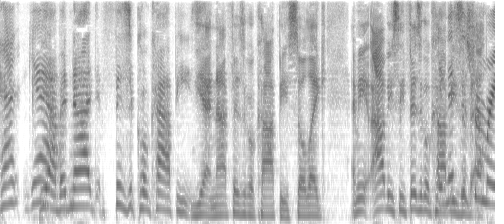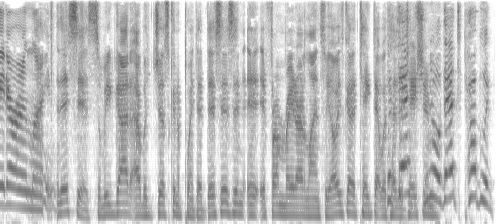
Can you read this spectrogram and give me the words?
pack. Yeah. Yeah, but not physical copies. yeah, not physical copies. So, like, I mean, obviously, physical And copies this is of from Radar Online. This is so we got. I was just going to point that this isn't uh, from Radar Online. so you always got to take that with But that's, hesitation. no, that's public.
